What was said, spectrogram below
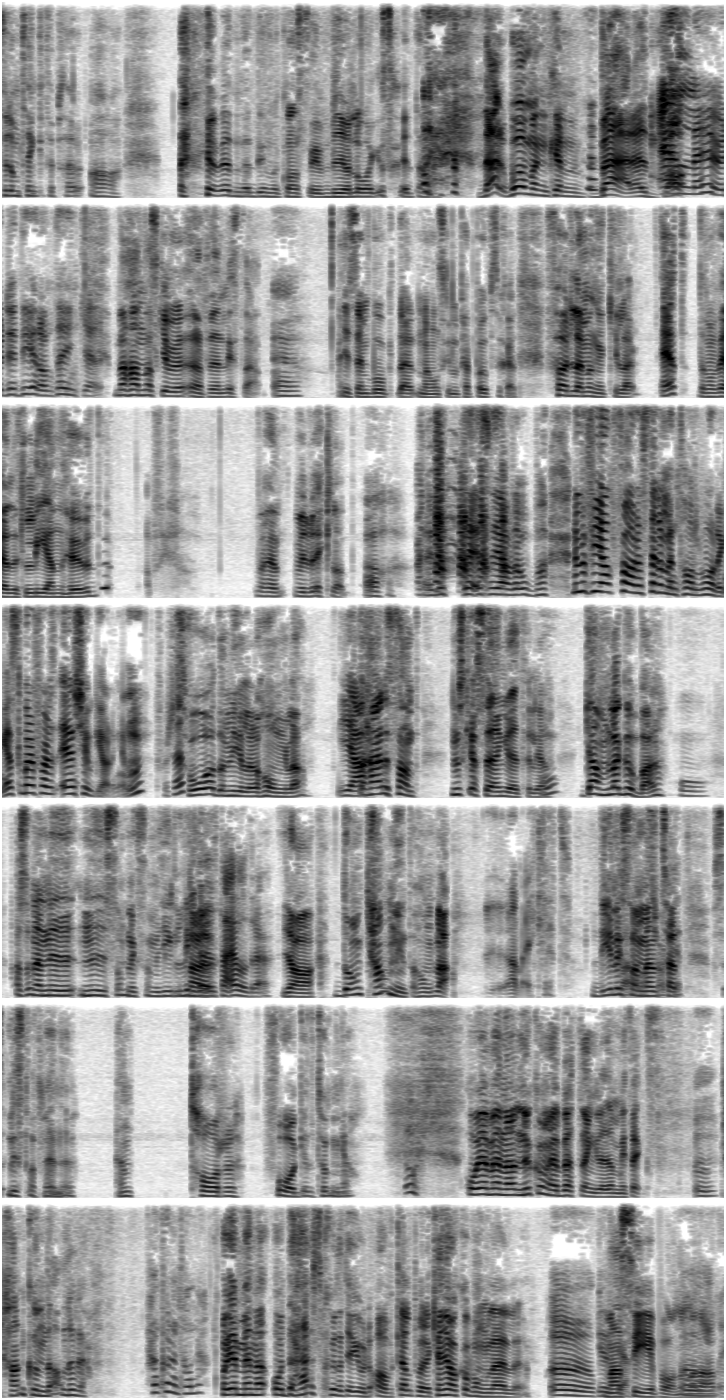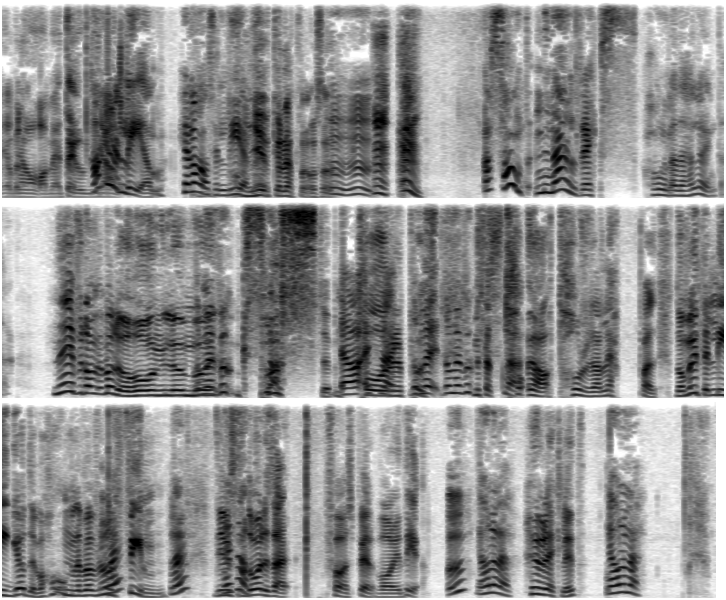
För de tänker typ så här, ah, jag vet inte, det är någon konstig biologisk skit. That woman can bear a barn. Eller hur? Det är det de tänker. Men Hanna skrev en fin lista Uh. I sin bok där när hon skulle peppa upp sig själv. Fördelar med unga killar. Ett, de har väldigt len hud. Vad händer? Blir du äcklad? Ja, det är, lite, det är så jävla obehagligt. Nej men för jag föreställer mig en 12-åring. Jag ska börja föreställa en 20-åring. Mm, fortsätt. Två, de gillar att hångla. Ja. Det här är sant. Nu ska jag säga en grej till er. Gamla gubbar, alltså när ni, ni som liksom Vill gillar... vara lite äldre. Ja, de kan inte hångla. Ja, äckligt. Det är liksom Fan, en... Så att, lyssna på mig nu. En torr fågeltunga. Och jag menar, nu kommer jag berätta en grej om mitt ex. Mm. Han kunde aldrig det. Han kunde inte hångla. Och jag menar, och det här är så sjukt att jag gjorde avkall på det. Kan Jakob hångla eller? Mm, gud, Man ja. ser på honom och han vill ha med tunga. Han är len. Hela hans är len. Mjuka läppar också. Ja, sant. Mina äldre ex hånglade heller inte. Nej för de vadå hångla De är vuxna. Puss typ. Ja, torr exakt. De puss. är- de är vuxna. här ja, torra läppar. De vill inte ligga och det var hångla, vad Nej. film? Nej, Det är det är liksom, då är det så här, förspel, vad är det? Mm, jag håller med. Hur äckligt? Jag håller med.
